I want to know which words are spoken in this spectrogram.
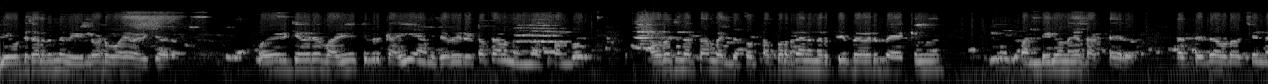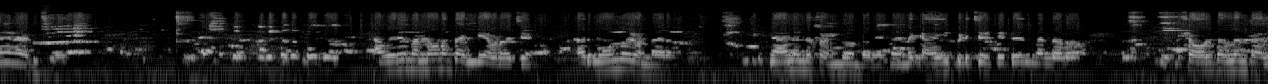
ഡ്യൂട്ടി സ്ഥലത്തുനിന്ന് വീട്ടിലോട്ട് പോയ വഴിക്കായിരുന്നു പോയ വഴിക്ക് അവർ വഴി വെച്ച് ഇവർ കൈയാണ് ചെറിയ ഇരുട്ടത്താണ് നിന്നത്. സംഭവം അവിടെ വെച്ച് നിർത്താൻ പറ്റില്ല. തൊട്ടപ്പുറത്ത് തന്നെ നിർത്തിയപ്പോ അവർ ബാക്കിൽ നിന്ന് വണ്ടിയിൽ വന്ന് ഞാൻ തട്ടായിരുന്നു തട്ടിട്ട് അവിടെ വെച്ച് എന്നെ അങ്ങനെ അടിച്ചു. അവർ നല്ലോണം തല്ലി അവിടെ വെച്ച്. അവർ മൂന്നുപേരുണ്ടായിരുന്നു ഞാനും എന്റെ ഫ്രണ്ടും ഉണ്ടായിരുന്നു. എന്റെ കൈ പിടിച്ചു വെച്ചിട്ട് നല്ലോണം ഷോൾഡറിലും തല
